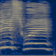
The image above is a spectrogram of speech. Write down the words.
This way!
